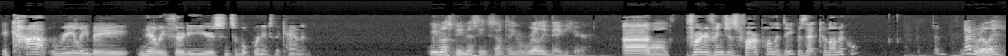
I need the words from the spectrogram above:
It can't really be nearly 30 years since a book went into the canon. We must be missing something really big here. Uh, um, Vernor Vinge's Fire Upon the Deep, is that canonical? Not really.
